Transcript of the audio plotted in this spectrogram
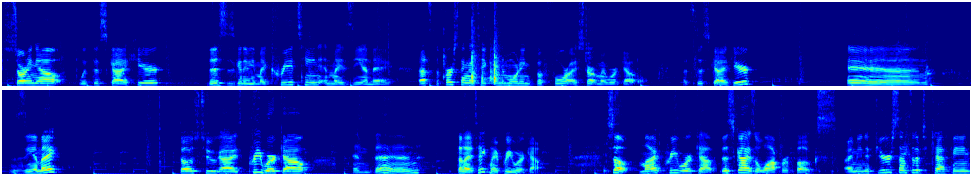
starting out with this guy here, this is gonna be my creatine and my ZMA. That's the first thing I take in the morning before I start my workout. That's this guy here. And ZMA. Those two guys pre-workout. And then, then I take my pre-workout. So, my pre-workout. This guy's a whopper, folks. I mean, if you're sensitive to caffeine,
